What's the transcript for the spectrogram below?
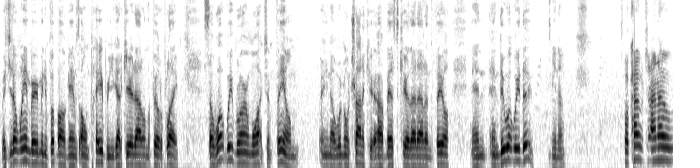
But you don't win very many football games on paper. You got to carry it out on the field of play. So what we've learned watching film, you know, we're going to try to carry our best to carry that out in the field, and and do what we do. You know. Well, Coach, I know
